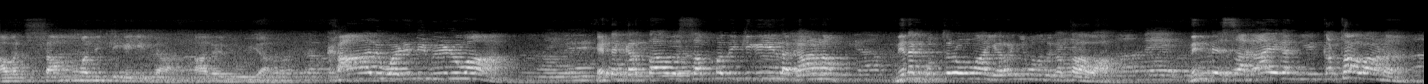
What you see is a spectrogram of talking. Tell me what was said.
അവൻ സമ്മതിക്കുകയില്ല. കാൽ വഴുതി വീഴുവാൻ എന്റെ കർത്താവ് സമ്മതിക്കുകയില്ല. കാരണം നിനക്ക് ഉത്തരവുമായി ഇറങ്ങി വന്നത് കർത്താവാ. നിന്റെ സഹായകൻ ഈ കർത്താവാണ്.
